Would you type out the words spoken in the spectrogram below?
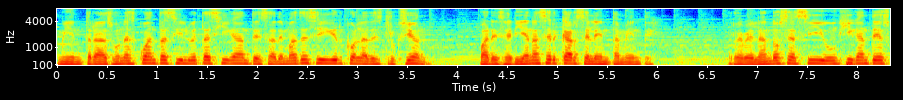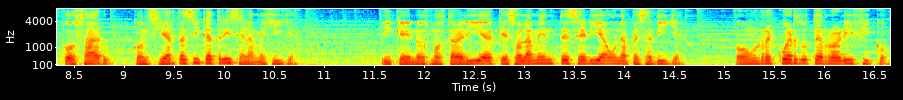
mientras unas cuantas siluetas gigantes, además de seguir con la destrucción, parecerían acercarse lentamente, revelándose así un gigantesco Saru con cierta cicatriz en la mejilla, y que nos mostraría que solamente sería una pesadilla, o un recuerdo terrorífico,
